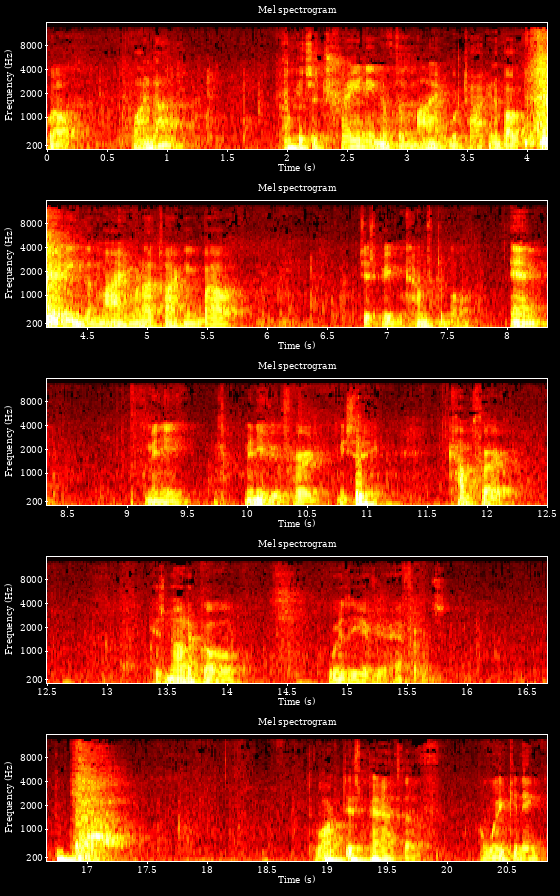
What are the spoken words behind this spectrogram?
Well, why not? It's a training of the mind. We're talking about training the mind. We're not talking about just being comfortable. And many many of you have heard me say, comfort is not a goal worthy of your efforts. To walk this path of awakening,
